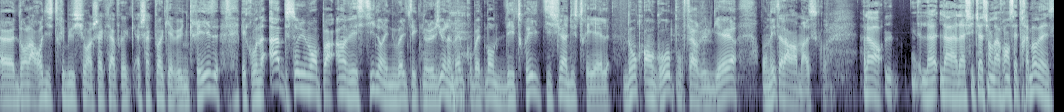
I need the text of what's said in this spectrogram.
euh, dans la redistribution à chaque, à chaque fois qu'il y avait une crise et qu'on n'a absolument pas investi dans les nouvelles technologies, on a même complètement détruit le tissu industriel. Donc, en gros, pour faire vulgaire, on est à la ramasse, quoi. Alors, la, la, la, situation de la France est très mauvaise.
